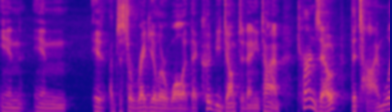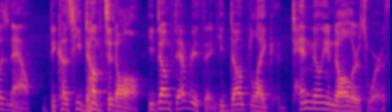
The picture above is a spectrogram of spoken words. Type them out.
in in it, just a regular wallet that could be dumped at any time. Turns out the time was now because he dumped it all. He dumped everything. He dumped like ten million dollars worth.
